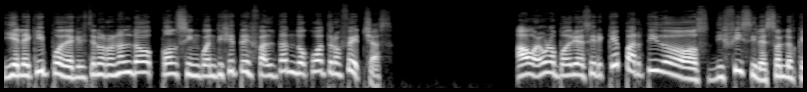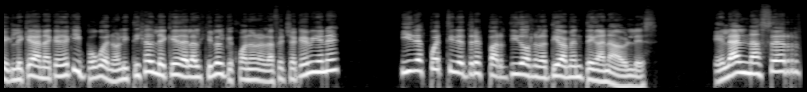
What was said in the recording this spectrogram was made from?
y el equipo de Cristiano Ronaldo con 57 faltando 4 fechas. Ahora, uno podría decir, ¿qué partidos difíciles son los que le quedan a cada equipo? Bueno, al Itihad le queda el Al que juegan ahora la fecha que viene, y después tiene tres partidos relativamente ganables. El Al Nasser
